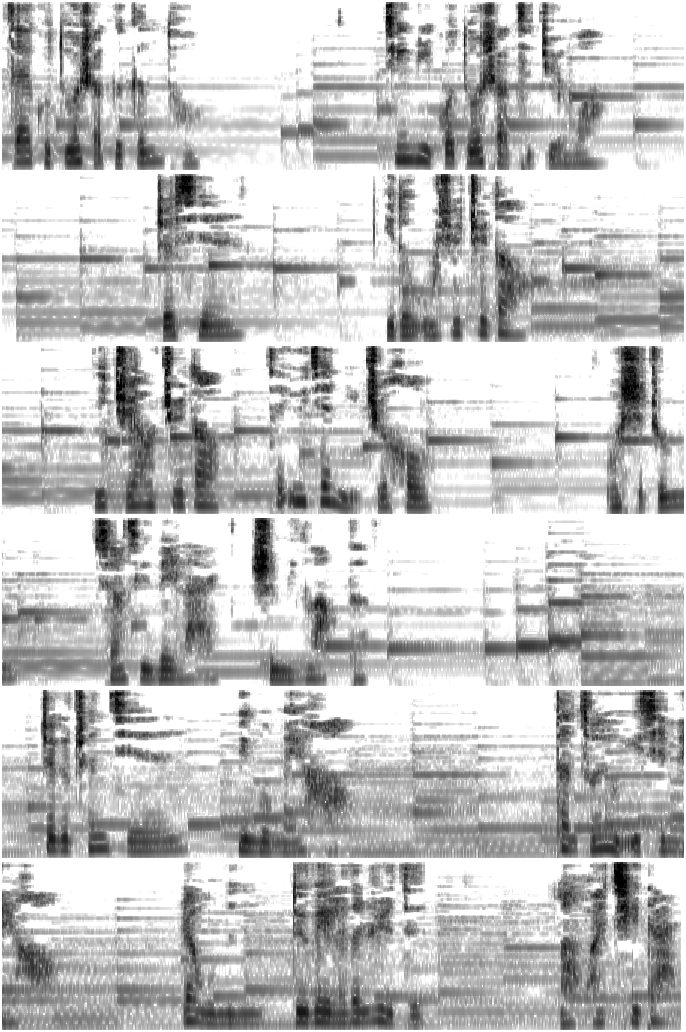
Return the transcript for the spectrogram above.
栽过多少个跟头，经历过多少次绝望。这些。你都无需知道，你只要知道，在遇见你之后，我始终相信未来是明朗的。这个春节并不美好，但总有一些美好，让我们对未来的日子满怀期待。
